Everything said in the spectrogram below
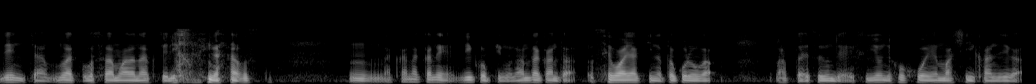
デンちゃんうまく収まらなくてリコピンが直すと。うん、なかなかね、リコピンもなんだかんだ世話焼きなところがあったりするんで、非常に微笑ましい感じが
